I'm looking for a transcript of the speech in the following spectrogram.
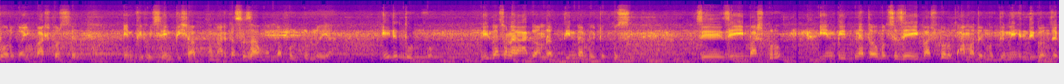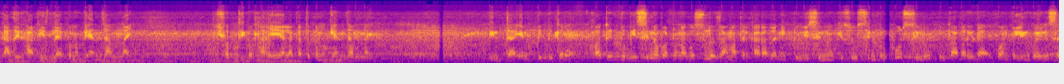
বড় ভাই পাস করছে এমপি হয়েছে এমপি সাহেব, ওনার কাছে যাও আমরা ফুল টুল লইয়া। এইটা তুলব নির্বাচনের আগে আমরা তিনবার বৈঠক করছি, যে যে এই পাশ করুক বিএনপি নেতাও বলছে যে, এই পাশ করুক, আমাদের মধ্যে মেহেন্দিগঞ্জে কাজীর হাট হিজলায় কোনো জ্ঞানজাম নাই। সত্যি কথা, এই এলাকাতে কোনো জ্ঞানজাম নাই। তিনটা এমপির ভিতরে হয়তো একটু বিচ্ছিন্ন ঘটনা করছিল জামাতের কারাদানি একটু বিচ্ছিন্ন কিছু শৃঙ্খল করছিল, কিন্তু আবার ওটা কন্ট্রোলিং হয়ে গেছে।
